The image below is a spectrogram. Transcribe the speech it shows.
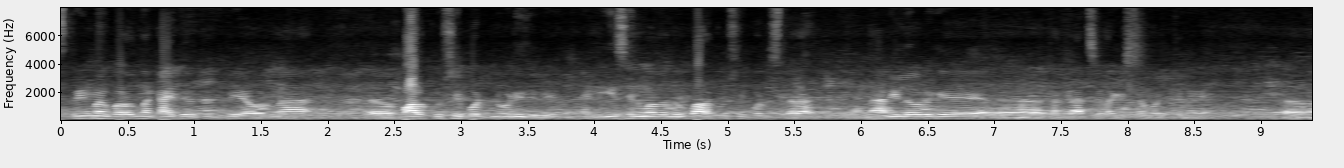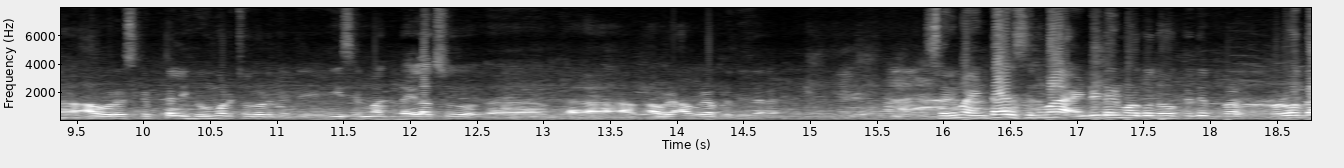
ಸ್ಕ್ರೀನ್ ಮೇಲೆ ಬರೋದನ್ನ ಕಾಯ್ತಿರ್ತಿದ್ವಿ, ಅವ್ರನ್ನ ಭಾಳ ಖುಷಿ ಪಟ್ಟು ನೋಡಿದ್ದೀವಿ ಆ್ಯಂಡ್ ಈ ಸಿನಿಮಾದಲ್ಲೂ ಭಾಳ ಖುಷಿ ಪಡಿಸ್ತಾರೆ ಆ್ಯಂಡ್ ಅನಿಲ್ ಅವ್ರಿಗೆ ಕಂಗ್ರಾಟ್ಸ್ ಹೇಳಕ್ಕೆ ಇಷ್ಟಪಡ್ತೀನಿ. ಅವರ ಸ್ಕ್ರಿಪ್ಟಲ್ಲಿ ಹ್ಯೂಮರ್ ಚಲೋ ಇರ್ತೈತಿ. ಈ ಸಿನಿಮಾಕ್ಕೆ ಡೈಲಾಗ್ಸು ಅವ್ರ, ಅವರೇ ಬರೆದಿದ್ದಾರೆ. ಸಿನಿಮಾ ಎಂಟೈರ್ ಸಿನಿಮಾ ಎಂಟರ್ಟೈನ್ ಮಾಡ್ಕೋತ ಹೋಗ್ತಿದ್ದೆ. ಬರುವಂಥ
